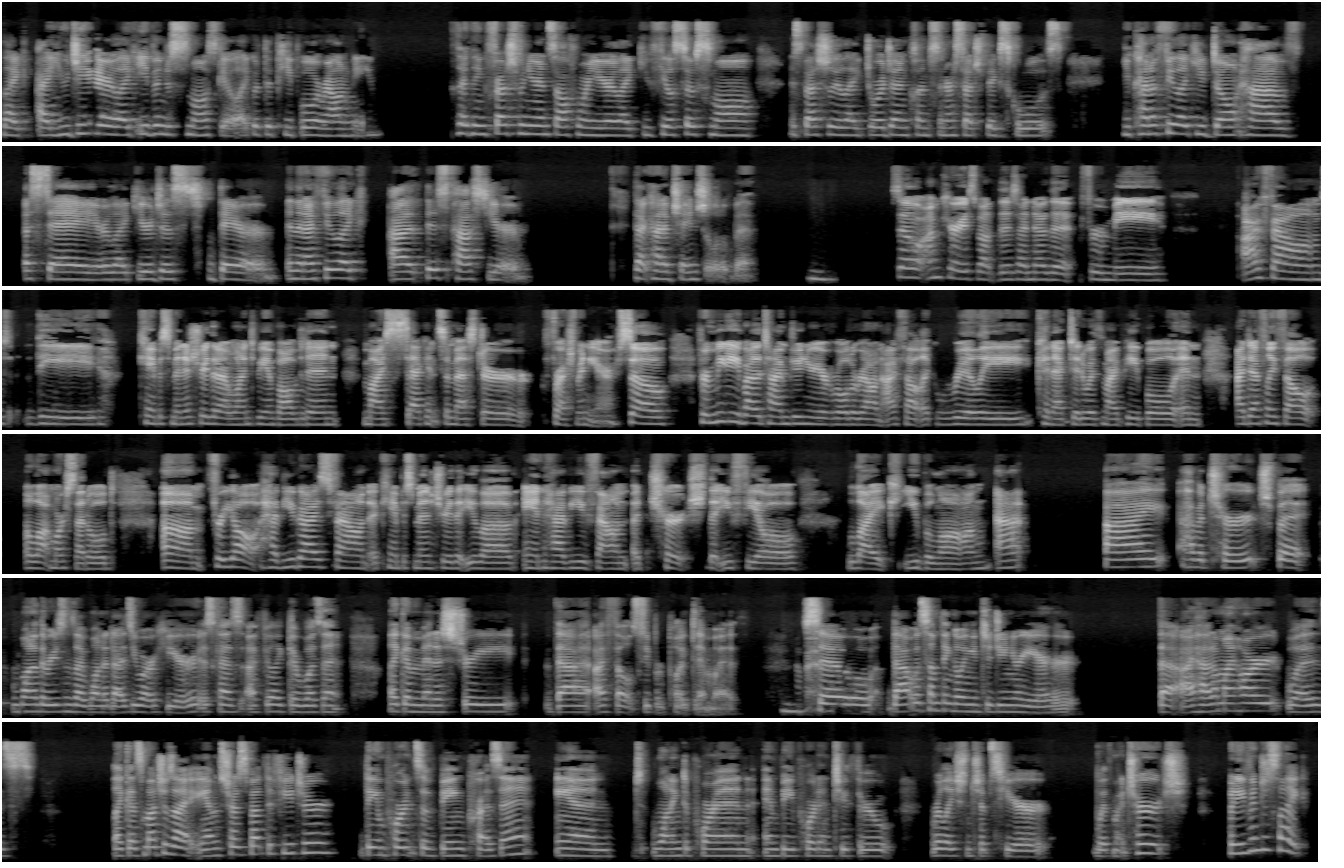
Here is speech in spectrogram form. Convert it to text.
like at UGA or like even just small scale, like with the people around me. I think freshman year and sophomore year, like you feel so small, especially like Georgia and Clemson are such big schools. You kind of feel like you don't have a say or like you're just there. And then I feel like at this past year, that kind of changed a little bit. Mm-hmm. So I'm curious about this. I know that for me, I found the campus ministry that I wanted to be involved in my second semester freshman year. So for me, by the time junior year rolled around, I felt like really connected with my people and I definitely felt a lot more settled. Um, for y'all, have you guys found a campus ministry that you love and have you found a church that you feel like you belong at? I have a church, but one of the reasons I wanted As You Are Here is because I feel like there wasn't like a ministry that I felt super plugged in with. Mm-hmm. Okay. So that was something going into junior year that I had on my heart was like as much as I am stressed about the future, the importance of being present and wanting to pour in and be poured into through relationships here with my church, but even just like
